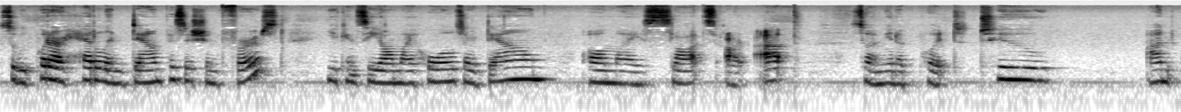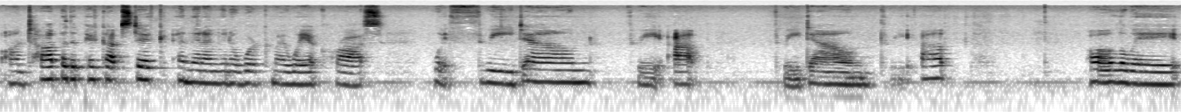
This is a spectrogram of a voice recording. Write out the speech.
So we put our heddle in down position first. You can see all my holes are down, all my slots are up. So I'm going to put two on, on top of the pickup stick and then I'm going to work my way across with three down, three up, three down, three up, all the way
